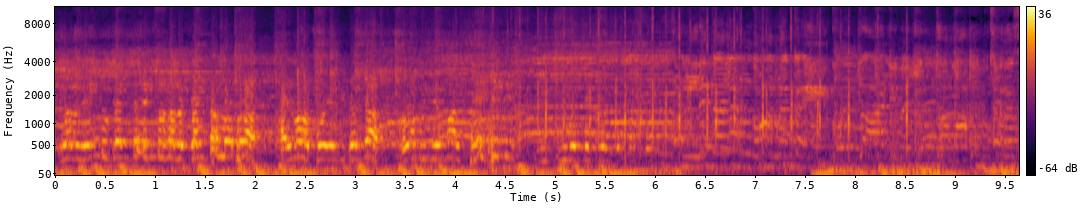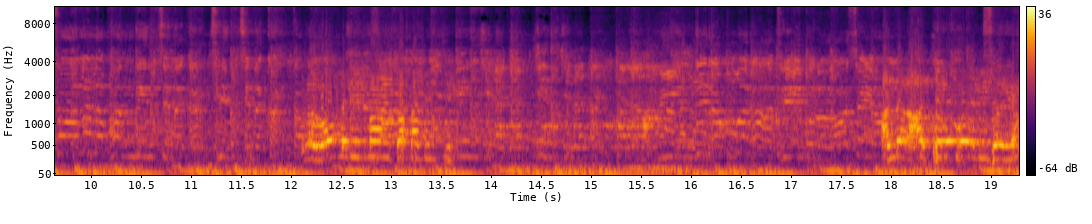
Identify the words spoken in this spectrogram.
ఇవాళ రెండు గంటల రెండున్నర గంటల లోపల హైదరాబాద్ పోయే విధంగా రోడ్డు నిర్మాణం చేసింది ఈ జీవన రోడ్ల నిర్మాణం సంబంధించి అందరూ ఆశ్చర్యపోయే విధంగా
